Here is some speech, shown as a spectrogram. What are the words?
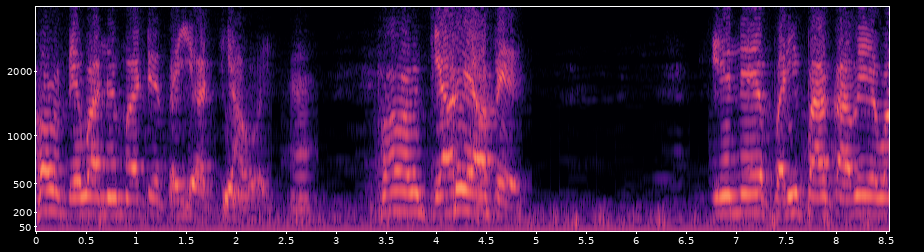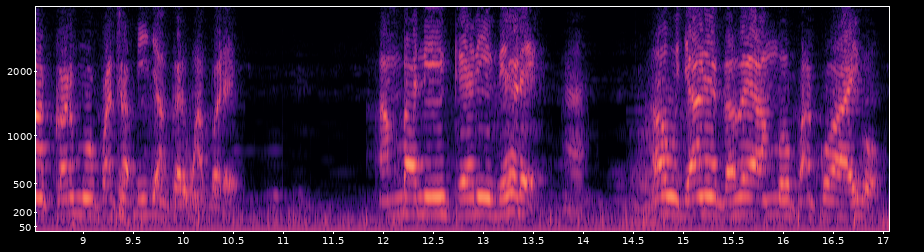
ફળ દેવાને માટે તૈયાર થયા હોય. ફળ ક્યારે આપે? એને પરિપાક આવે એવા કર્મો પાછા બીજા કરવા પડે. આંબાની કેરી વેડે. આવું જાણે હવે આંબો પાકો આવ્યો.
